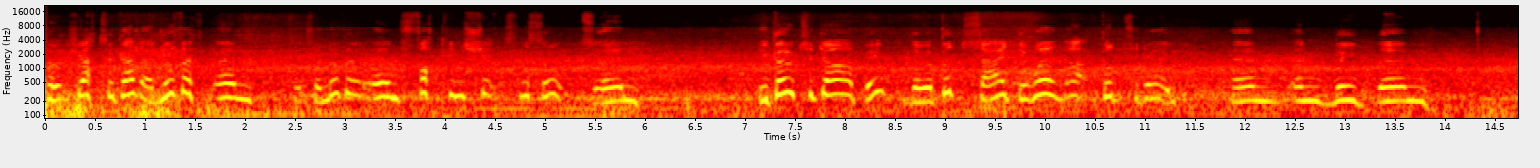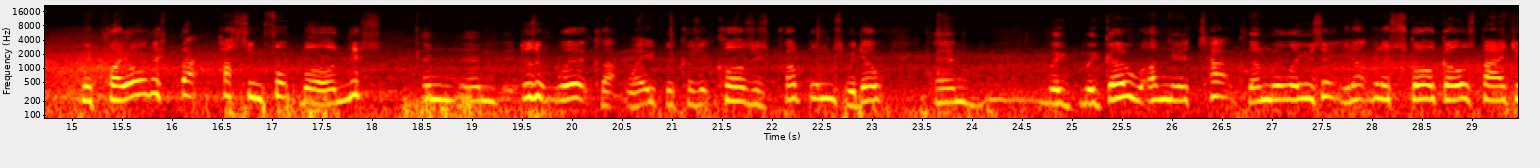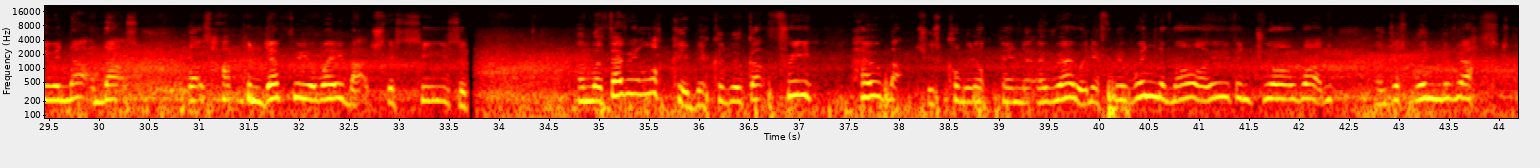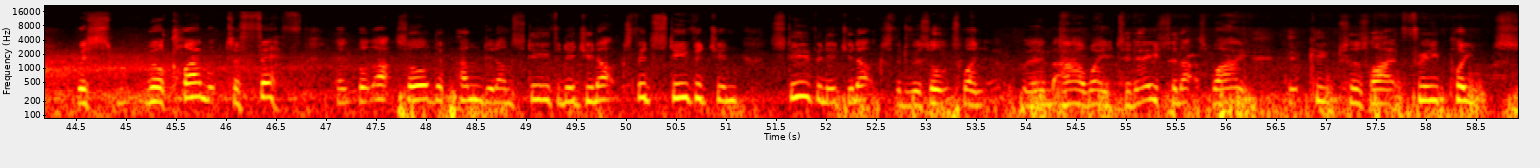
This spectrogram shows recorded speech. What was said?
So it's yet again another um it's another um fucking shit result. Um you go to Derby, they're a good side, they weren't that good today. Um and we um we play all this back passing football and this and um, it doesn't work that way because it causes problems. We don't um, we, we go on the attack, then we lose it. You're not going to score goals by doing that, and that's what's happened every away match this season. And we're very lucky because we've got three home matches coming up in a row, and if we win them all or even draw one and just win the rest, we, we'll climb up to fifth. But that's all depending on Stevenage and Oxford. Stevenage and, Stevenage Oxford results went um, our way today, so that's why it keeps us like three points.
